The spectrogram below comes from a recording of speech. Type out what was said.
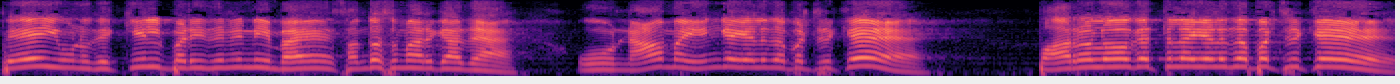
பேய் உனக்கு கீழ்ப்படிதுன்னு நீ பய சந்தோஷமா இருக்காத. உன் நாம எங்க எழுதப்பட்டிருக்கு? பரலோகத்தில் எழுதப்பட்டிருக்கு.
